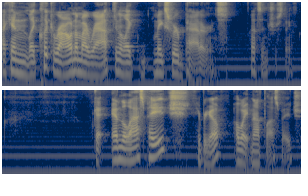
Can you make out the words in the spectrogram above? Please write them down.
I can like click around on my Wrapped and it like makes weird patterns. That's interesting. Okay, and the last page. Here we go. Oh wait, not the last page.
